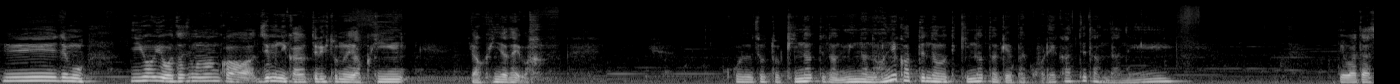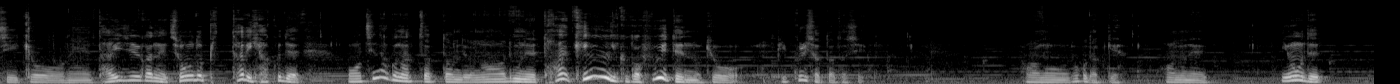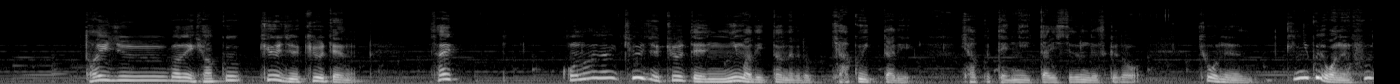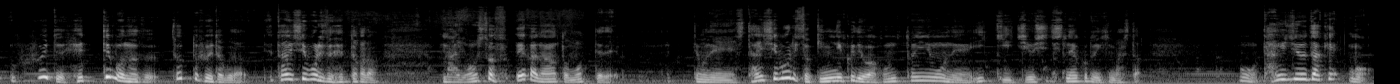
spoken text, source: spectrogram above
へえ、でも、いよいよ私もなんか、ジムに通ってる人の薬品、薬品じゃないわ。これちょっと気になってたみんな何買ってんだろうって気になったんだけど、やっぱりこれ買ってたんだね。で、私今日ね、体重がね、ちょうどぴったり100で落ちなくなっちゃったんだよな。でもね、筋肉が増えてんの今日。びっくりしちゃった私。あの、どこだっけ？あのね、今まで体重がね、199点、最、この間99.2まで行ったんだけど、100行ったり、100.2行ったりしてるんですけど、今日ね、筋肉量がね、ふ増えて、減ってもなず、ちょっと増えたぐらい。体脂肪率減ったから、まあ、よしとすべかなと思ってで、でもね、体脂肪率と筋肉量は本当にもうね、一喜一憂しないことにしました。もう体重だけ、も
